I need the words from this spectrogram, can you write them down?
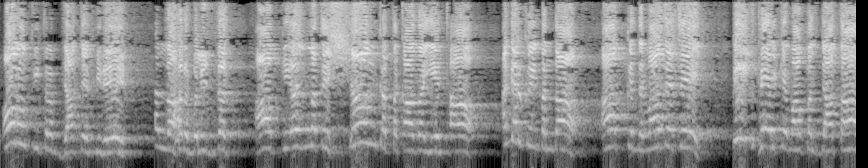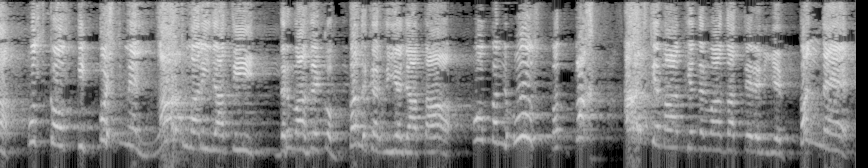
اوروں کی طرف جاتے پھرے۔ اللہ رب العزت آپ کی عظمت شان کا تقاضا یہ تھا۔ اگر کوئی بندہ آپ کے دروازے سے پیٹ پھیر کے واپس جاتا، اس کو اس کی پشت میں لات ماری جاتی، دروازے کو بند کر دیا جاتا۔ وہ بندوس بدبخت آج کے بعد یہ دروازہ تیرے لیے بند ہے۔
